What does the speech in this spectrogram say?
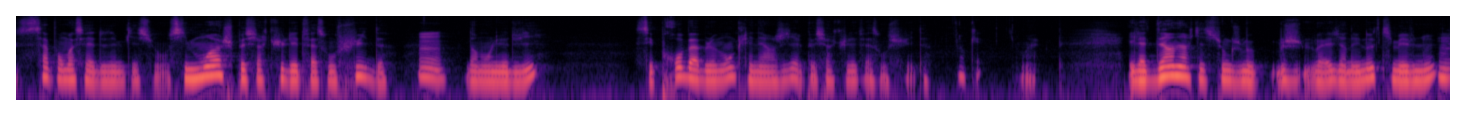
Ça, pour moi, c'est la deuxième question. Si moi, je peux circuler de façon fluide Mm. dans mon lieu de vie, c'est probablement que l'énergie, elle peut circuler de façon fluide. Ok. Et la dernière question que je me... je- ouais, il y en a une autre qui m'est venue. Mm.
